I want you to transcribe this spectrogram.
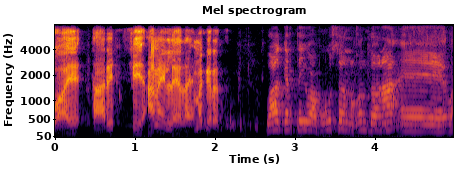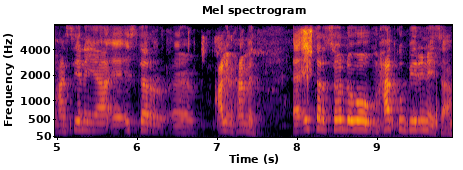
waaye taariikh fiicanay leedahay ma garad? Waa gartay waa kugu soo noqon doonaa waxaan siinayaa easter eh, cali maxamed. Easter soo dhawow maxaad ku biirinaysaa?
